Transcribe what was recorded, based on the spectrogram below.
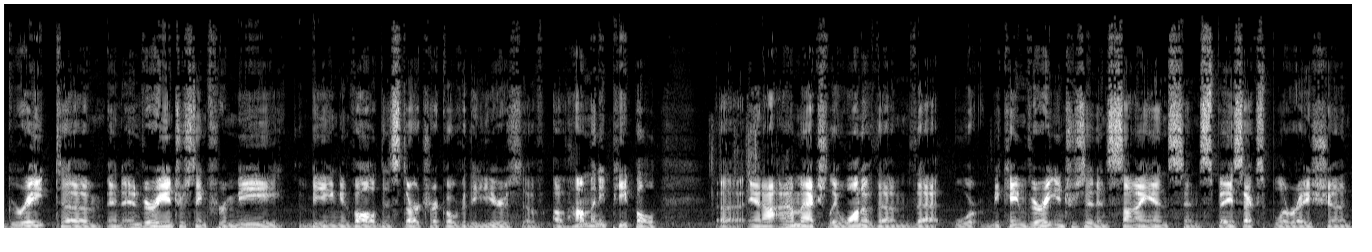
great um, and and very interesting for me being involved in Star Trek over the years of of how many people. Uh, and I, I'm actually one of them that were, became very interested in science and space exploration,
